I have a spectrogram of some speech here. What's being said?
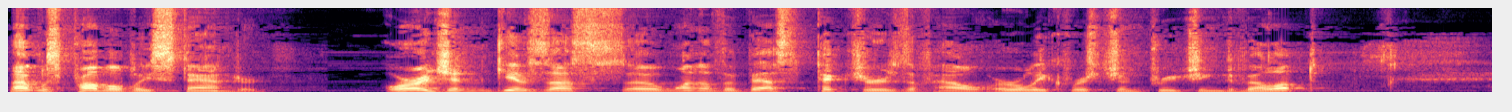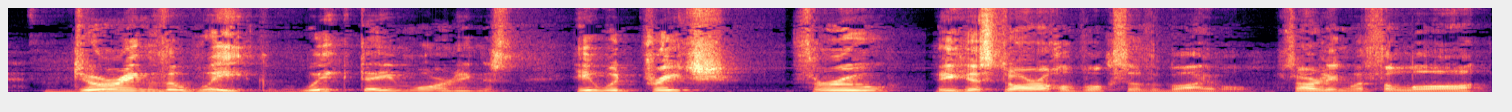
That was probably standard. Origen gives us uh, one of the best pictures of how early Christian preaching developed. During the week, weekday mornings, he would preach through the historical books of the Bible, starting with the law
